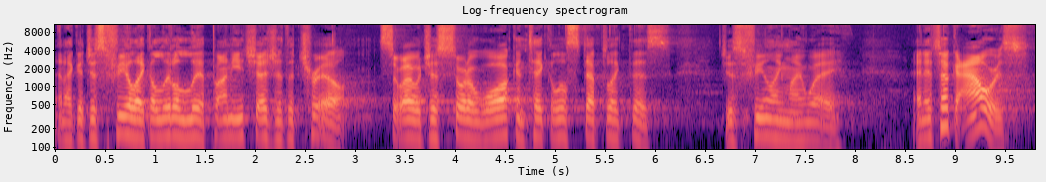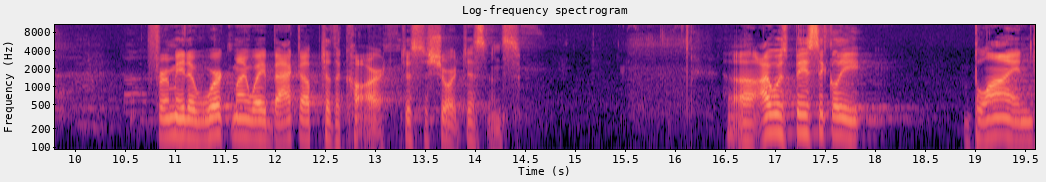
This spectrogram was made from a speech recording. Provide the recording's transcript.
And I could just feel like a little lip on each edge of the trail. So I would just sort of walk and take a little step like this, just feeling my way. And it took hours for me to work my way back up to the car, just a short distance. Uh, I was basically blind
